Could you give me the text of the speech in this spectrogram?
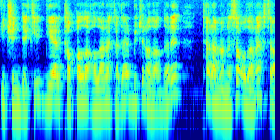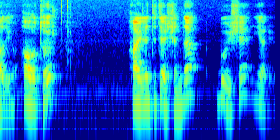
içindeki diğer kapalı alana kadar bütün alanları taramanıza olanak sağlıyor. Outer Island Detection'da bu işe yarıyor.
